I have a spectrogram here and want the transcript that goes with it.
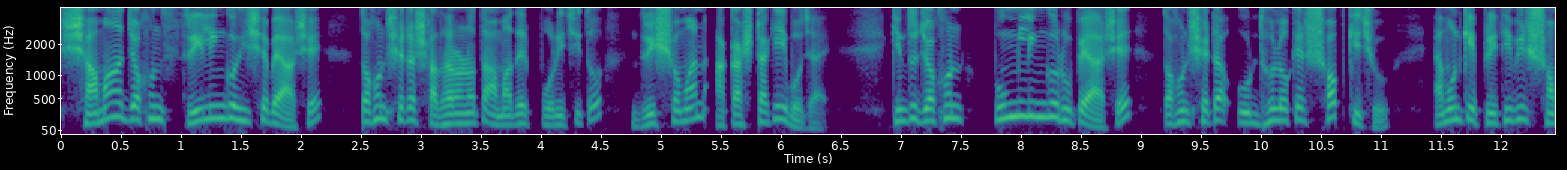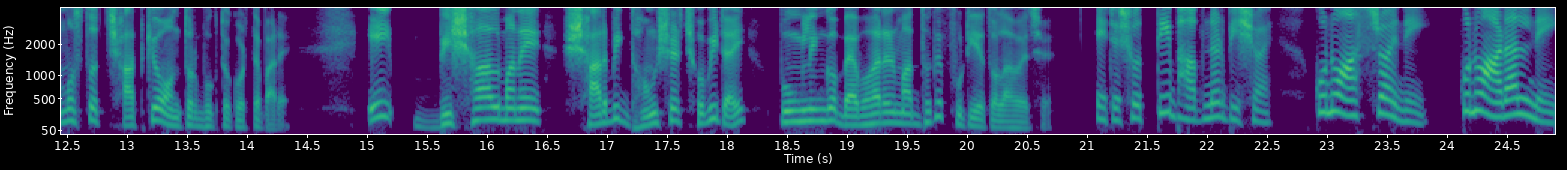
শামা যখন স্ত্রীলিঙ্গ হিসেবে আসে, তখন সেটা সাধারণত আমাদের পরিচিত, দৃশ্যমান আকাশটাকেই বোঝায়। কিন্তু যখন পুংলিঙ্গ রূপে আসে, তখন সেটা ঊর্ধ্বলোকের সব কিছু এমনকি পৃথিবীর সমস্ত ছাদকেও অন্তর্ভুক্ত করতে পারে। এই বিশাল মানে সার্বিক ধ্বংসের ছবিটাই পুংলিঙ্গ ব্যবহারের মাধ্যমে ফুটিয়ে তোলা হয়েছে। এটা সত্যিই ভাবনার বিষয়। কোনো আশ্রয় নেই কোনো আড়াল নেই।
